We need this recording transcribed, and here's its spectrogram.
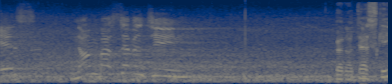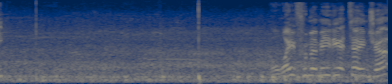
is number 17. Bernadeschi. Away from immediate danger.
